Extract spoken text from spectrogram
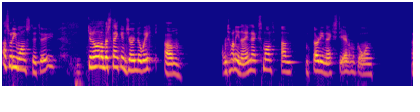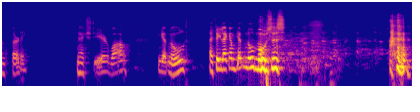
That's what he wants to do. Do you know what I was thinking during the week? Um, I'm 29 next month and I'm 30 next year, and I'm going, I'm 30 next year. Wow, I'm getting old. I feel like I'm getting old Moses. I'm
